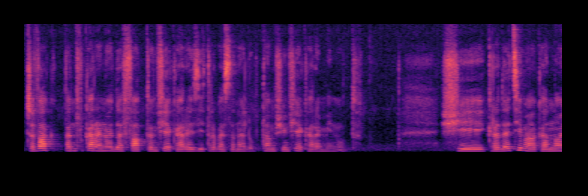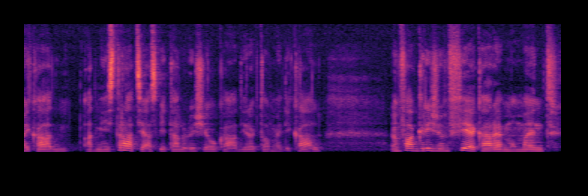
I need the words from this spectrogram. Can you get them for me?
ceva pentru care noi, de fapt, în fiecare zi trebuie să ne luptăm și în fiecare minut. Și credeți-mă că noi, ca administrația spitalului și eu, ca director medical, îmi fac griji în fiecare moment,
